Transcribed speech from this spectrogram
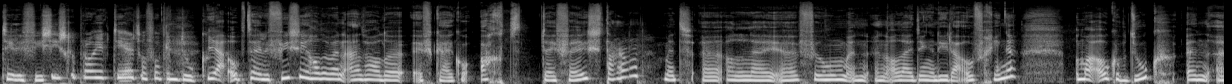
televisies geprojecteerd of op een doek? Ja, op televisie hadden we een aantal, hadden, even kijken, acht tv's staan. Met eh, allerlei eh, film en, en allerlei dingen die daarover gingen. Maar ook op doek. En eh,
